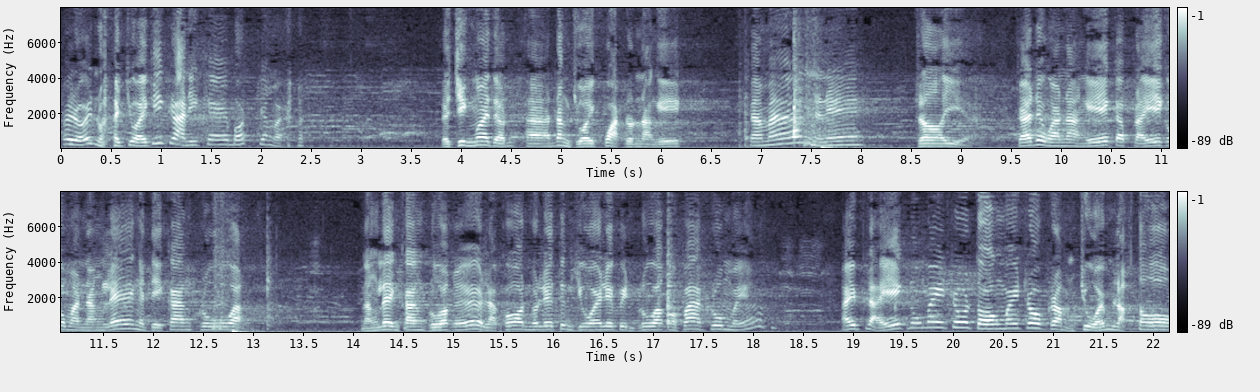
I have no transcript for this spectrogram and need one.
ไม่รู้หน่วยช่วยกิ๊กรันอีแกบดจังไง แต่จริงไหมแต่อ่านั่งช่วยกวาดโดนนางเอกกามันนี่แน่เจยอะกาเรียกว่านางเอกกับพระเอกก็มานั่งแล้งกันตีกลางปลวกหนังเล่นกลางพลวกเออละครก็เลยตึงช่วยเลยเป็นพลวกกับป้ากลุ่มไหมไอ้ปลาเอกนู้ไม่โตตองไม่โตกรำช่วยมันหลักตอง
